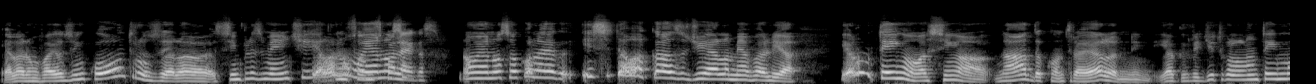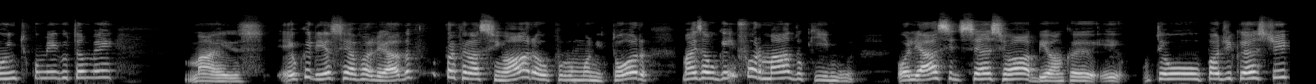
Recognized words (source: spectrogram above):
Ela não vai aos encontros, ela simplesmente ela não, não é nossa, colegas. não é nossa colega. E se dá o acaso de ela me avaliar? Eu não tenho, assim, ó, nada contra ela, e acredito que ela não tem muito comigo também, mas eu queria ser avaliada pela senhora ou por um monitor, mas alguém formado que olhasse e dissesse: Ó, oh, Bianca, o teu podcast,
